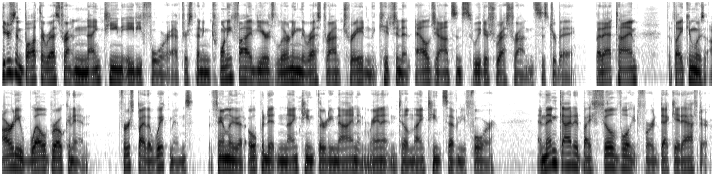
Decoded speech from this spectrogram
Peterson bought the restaurant in 1984 after spending 25 years learning the restaurant trade in the kitchen at Al Johnson's Swedish restaurant in Sister Bay. By that time, the Viking was already well broken in. First by the Wickmans, the family that opened it in 1939 and ran it until 1974, and then guided by Phil Voigt for a decade after.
